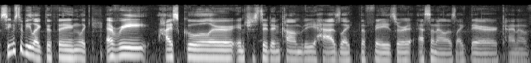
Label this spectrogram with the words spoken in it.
seems to be like the thing. Like every high schooler interested in comedy has like the phase where SNL is like their kind of.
